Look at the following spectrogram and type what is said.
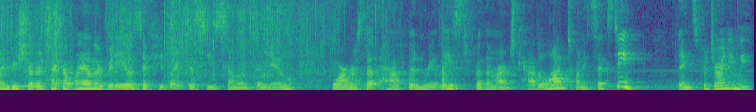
And be sure to check out my other videos if you'd like to see some of the new warmers that have been released for the March catalog 2016. Thanks for joining me.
